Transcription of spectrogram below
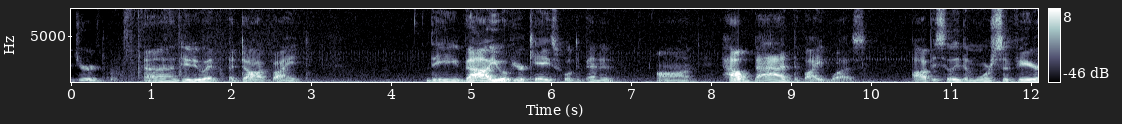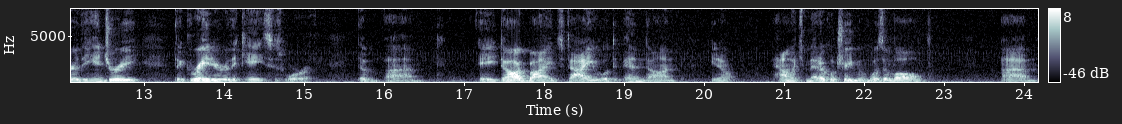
injured uh, due to a, a dog bite, the value of your case will depend on how bad the bite was. Obviously, the more severe the injury, the greater the case is worth. The um, a dog bite's value will depend on, you know, how much medical treatment was involved. Um,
